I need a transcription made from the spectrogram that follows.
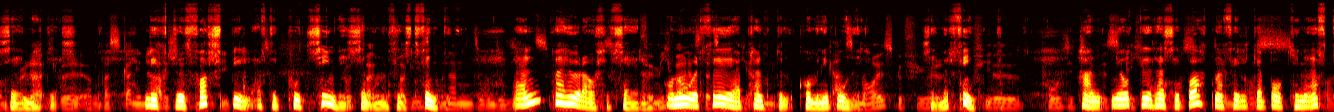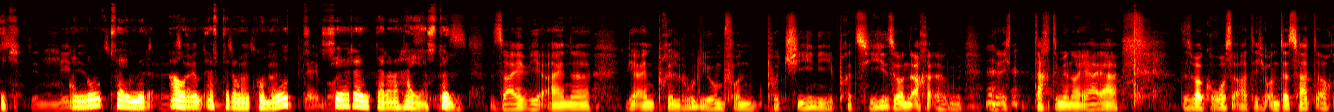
segir Mattias. Líkt við forspíl eftir Puccini sem honum finnst fyndið. En það hefur áhrif, segir hann, og nú er þriðja prentun komin í búðin, sem er fínt. Hann njótið þessi botna fylgja bókina eftir, en nú tveimur árum eftir að hún kom út sé reyndar að hæja stund. Sei wie, eine, wie ein Präludium von Puccini, präzise und ach, ich dachte mir, naja, ja, das war großartig und das hat auch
